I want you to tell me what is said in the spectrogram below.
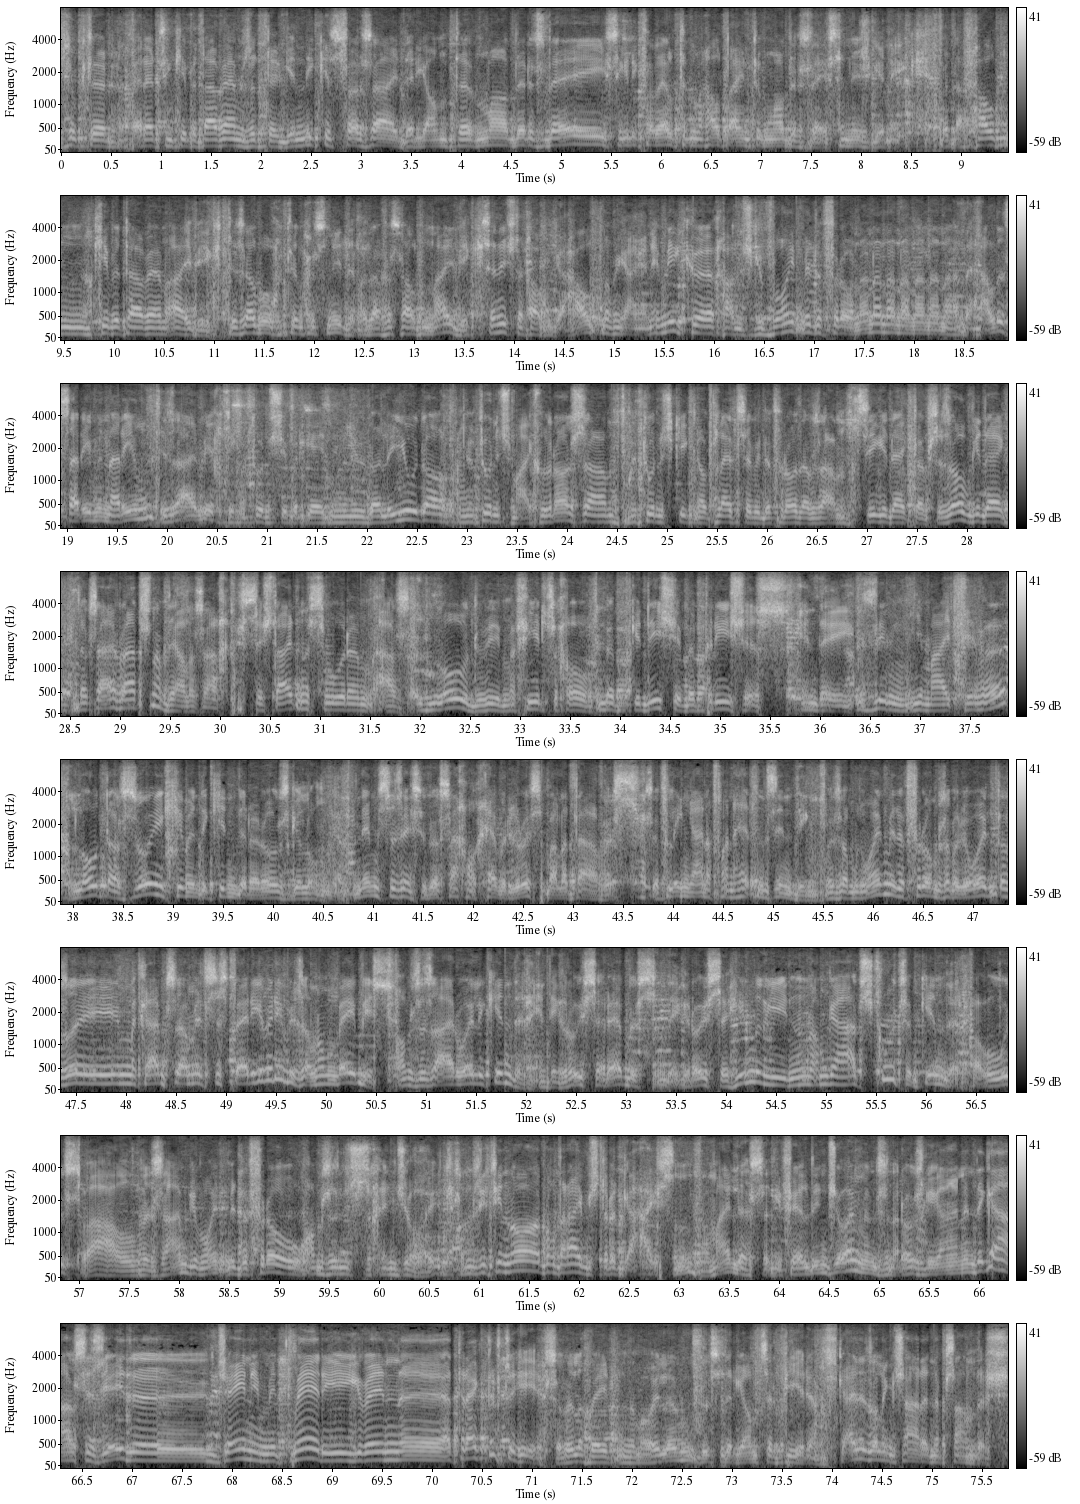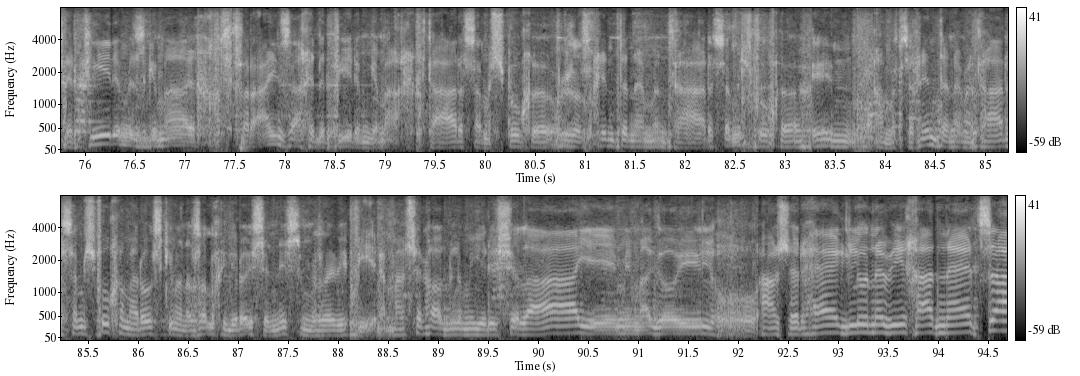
sucht er, er hat sich kippet auf ihm, sucht er, genickes versei, der Jante Mother's Day, sie gelick von Eltern, man halt ein Tag Mother's Day, sie nicht genick. Man darf halten, kippet auf ihm Eibig. selbe Woche til gesneden. Man darf es halb neidig. Sie sind nicht noch auf dem noch gegangen. Im Mikve haben sich gewohnt mit der Frau. Na, na, na, na, na, na, na, na. Alles arim in arim ist sehr wichtig. Man tun sich übergehen in Judo oder Judo. Man tun sich Michael Ross. Man tun sich kicken auf Plätze mit der Frau. Da haben sie gedeckt, haben sie es aufgedeckt. Da sind sie erwatschen auf die alle Sachen. Sie steigen in vor als Lod, wie man fiert sich auf. Be Gedische, be Prisches in die sieben Jemaitive. Lod, als so ich kommen die Kinder rausgelungen. Nehmen sie sich, du sagst, man habe größte Ballatavis. Sie fliegen einer von Hetten sind Ding. Wir haben gewohnt mit der Frau, wir haben gewohnt, also, man kam zusammen mit der Sperry, wir sind nun Babys. Haben sie sehr wohle Kinder. In die größte Rebels, in die größte Himmeljiden, haben gehad gut zum Kinder. Verwusst, weil wir sind gewohnt mit der Frau, haben sie nicht sich enjoyed. Haben sie die Nord, drei bestrott geheißen. Meile, so die fehlt Enjoyment, sind rausgegangen in der Gas. Ist jede Janie mit Mary gewinn äh, attractive zu hier. So will ich beten, der Meule, du sie der ganze Pirem. Keine soll in Gescharen etwas anders. Der Pirem ist gemacht, für eine Sache der Pirem gemacht. Die Haare sind Spuche, wo soll sich hinternehmen, die Haare sind Spuche. In, haben wir sich hinternehmen, die Haare sind Spuche, aber rausgekommen, als solche Größe nissen, so wie Pirem. Asher hagle mir Ischelai, mi magoilo. Asher heglu ne vi chad netza,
